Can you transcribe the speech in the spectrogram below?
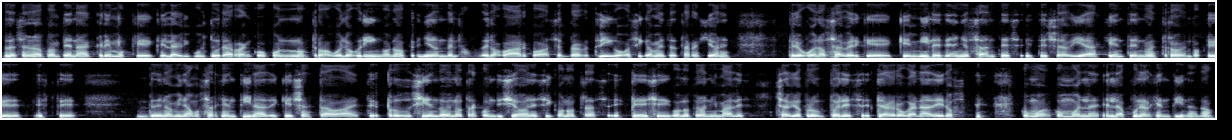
la llanura pampeana creemos que, la agricultura arrancó con nuestros abuelos gringos, ¿no? Que vinieron de los, de los barcos a sembrar trigo básicamente a estas regiones. Pero es bueno saber que, miles de años antes este, ya había gente en nuestro, en lo que este, denominamos Argentina, de que ya estaba este, produciendo en otras condiciones y con otras especies y con otros animales. Ya había productores este, agroganaderos como, como en la, en la puna argentina, ¿no?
